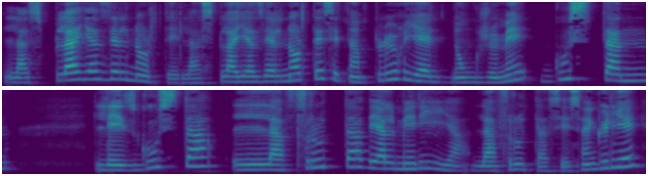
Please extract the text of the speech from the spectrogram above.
las playas del norte. Las playas del norte, c'est un pluriel, donc je mets gustan. Les gusta la fruta de Almería. La fruta, c'est singulier,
